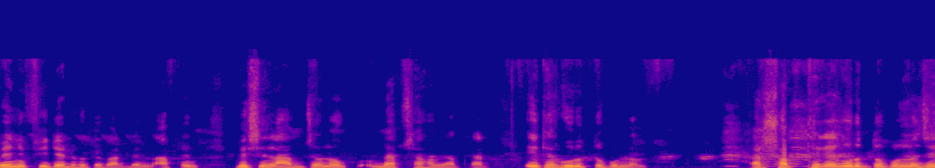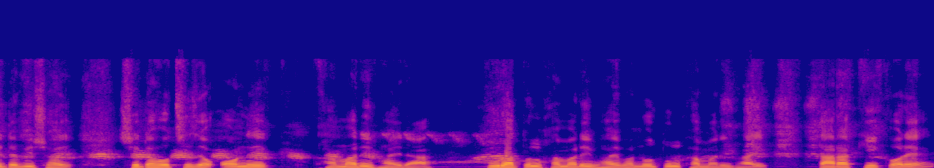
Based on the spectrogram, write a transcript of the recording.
বেনিফিটেড হতে পারবেন, আপনি বেশি লাভজনক ব্যবসা হবে আপনার। এটা গুরুত্বপূর্ণ। আর সব থেকে গুরুত্বপূর্ণ যেটা বিষয়, সেটা হচ্ছে যে অনেক খামারি ভাইরা, পুরাতন খামারি ভাই বা নতুন খামারি ভাই, তারা কি করে?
